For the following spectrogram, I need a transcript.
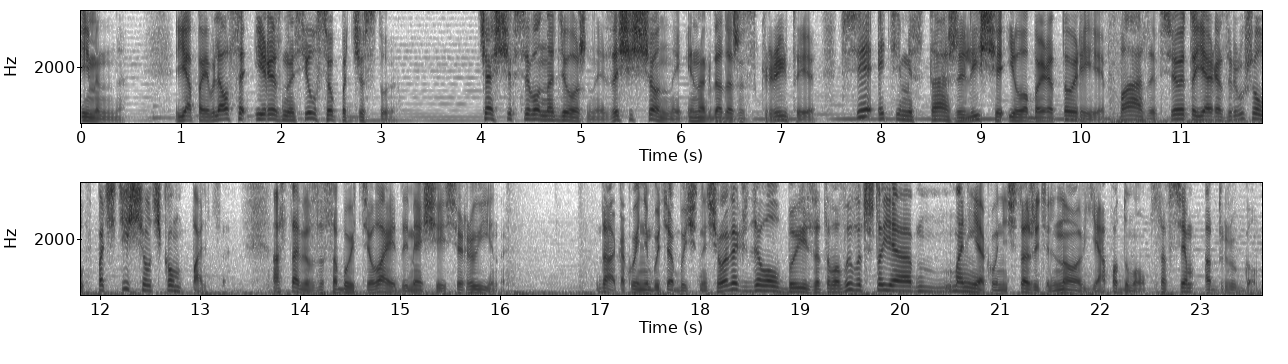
Именно. Я появлялся и разносил все подчистую. Чаще всего надежные, защищенные, иногда даже скрытые. Все эти места, жилища и лаборатории, базы, все это я разрушил почти щелчком пальца, оставив за собой тела и дымящиеся руины – да, какой-нибудь обычный человек сделал бы из этого вывод, что я маньяк-уничтожитель, но я подумал совсем о другом.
